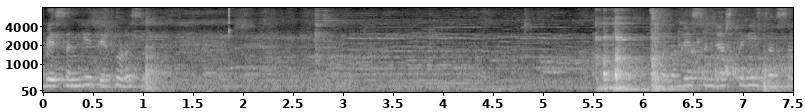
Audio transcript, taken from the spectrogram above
बेसन घेते थोडंसं. बघा बेसन जास्त घ्यायचं असं.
